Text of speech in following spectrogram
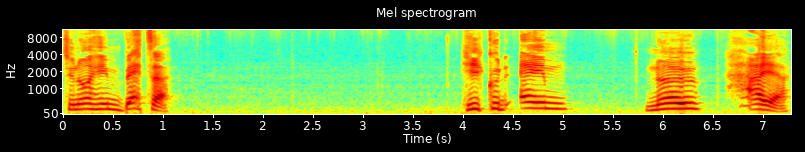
To know him better? He could aim no higher.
